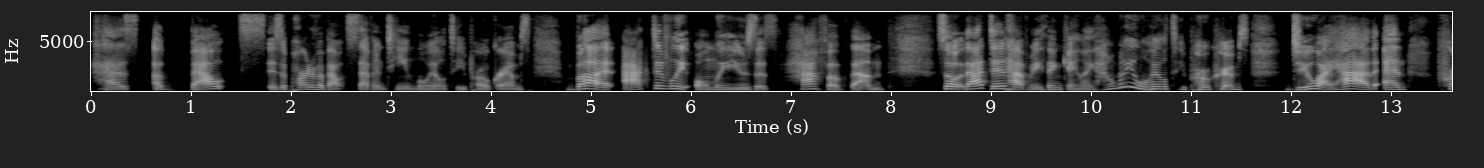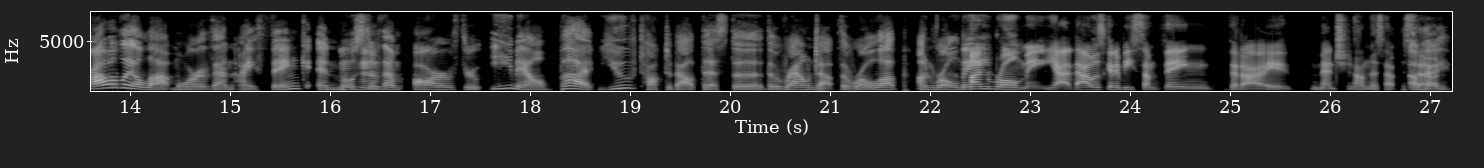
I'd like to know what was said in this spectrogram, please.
has about is a part of about 17 loyalty programs, but actively only uses half of them. So that did have me thinking, like, how many loyalty programs do I have? And probably a lot more than I think. And most Mhm. of them are through email. But you've talked about this the the roundup, the roll up, unroll me. Unroll me. Yeah, that was going to be something that I mentioned on this episode. Okay.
